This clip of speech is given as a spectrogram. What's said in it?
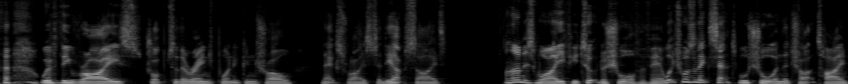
with the rise, drop to the range point of control, next rise to the upside. And that is why if you took the short off of here, which was an acceptable short in the chart time,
